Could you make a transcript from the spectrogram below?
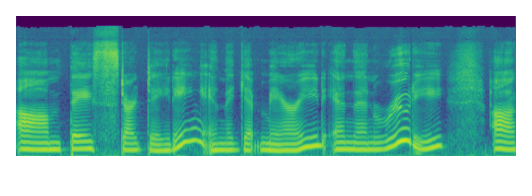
um, they start dating and they get married, and then Rudy. Uh,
